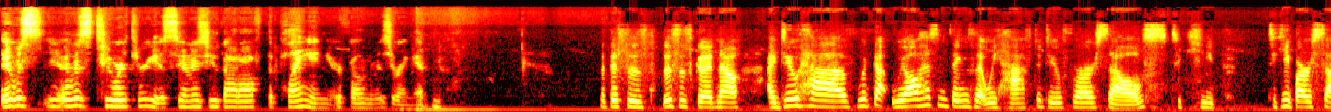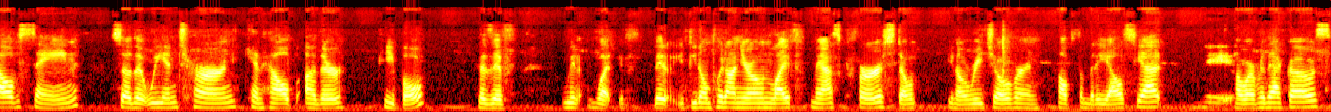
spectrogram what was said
it was it was two or three. As soon as you got off the plane, your phone was ringing. But this is this is good. Now I do have we've got we all have some things that we have to do for ourselves to keep to keep ourselves sane, so that we in turn can help other people. Because if we what if they, if you don't put on your own life mask first, don't you know reach over and help somebody else yet however that goes.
